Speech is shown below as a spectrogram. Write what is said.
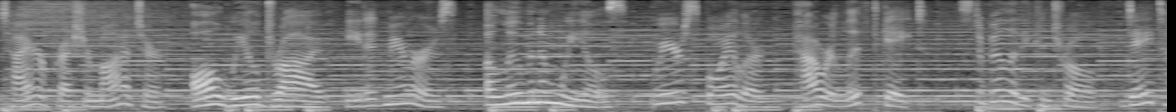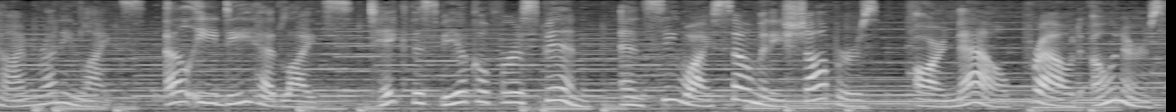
tire pressure monitor, all-wheel drive, heated mirrors, aluminum wheels, rear spoiler, power lift gate, stability control, daytime running lights, LED headlights. Take this vehicle for a spin and see why so many shoppers are now proud owners.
